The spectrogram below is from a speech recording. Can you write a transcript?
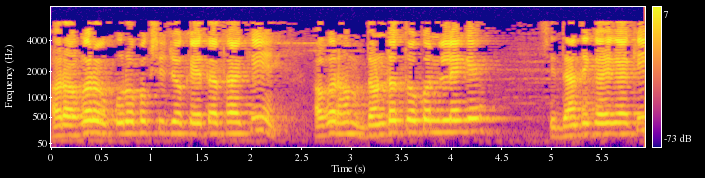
और अगर पूर्व पक्षी जो कहता था कि अगर हम दंडत्व को लेंगे सिद्धांति कहेगा कि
